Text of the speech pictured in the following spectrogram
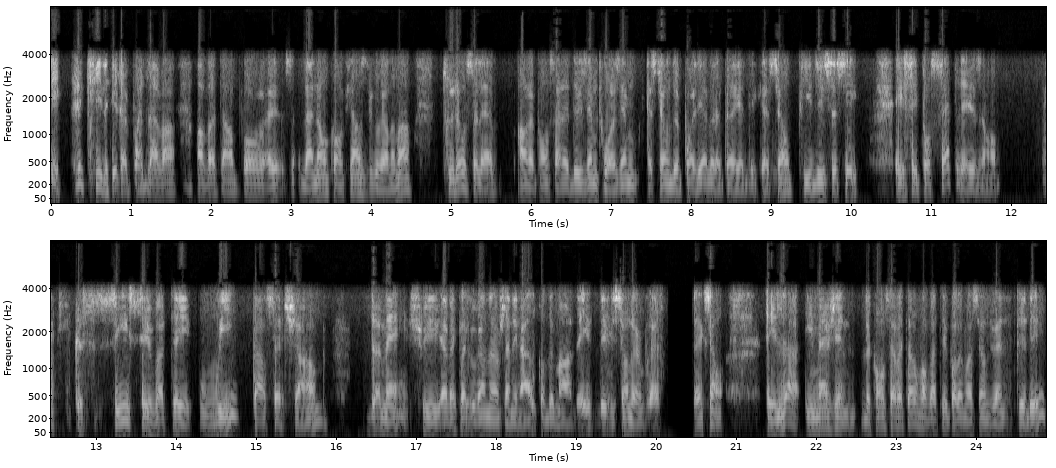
qu'il n'irait pas de l'avant en votant pour euh, la non-confiance du gouvernement, Trudeau se lève en réponse à la deuxième, troisième question de Poiliev à la période des questions, puis il dit ceci. Et c'est pour cette raison que si c'est voté oui par cette Chambre, demain, je suis avec la gouverneure générale pour demander démission d'un bref élection. Et là, imagine, le conservateur va voter pour la motion du NPD,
